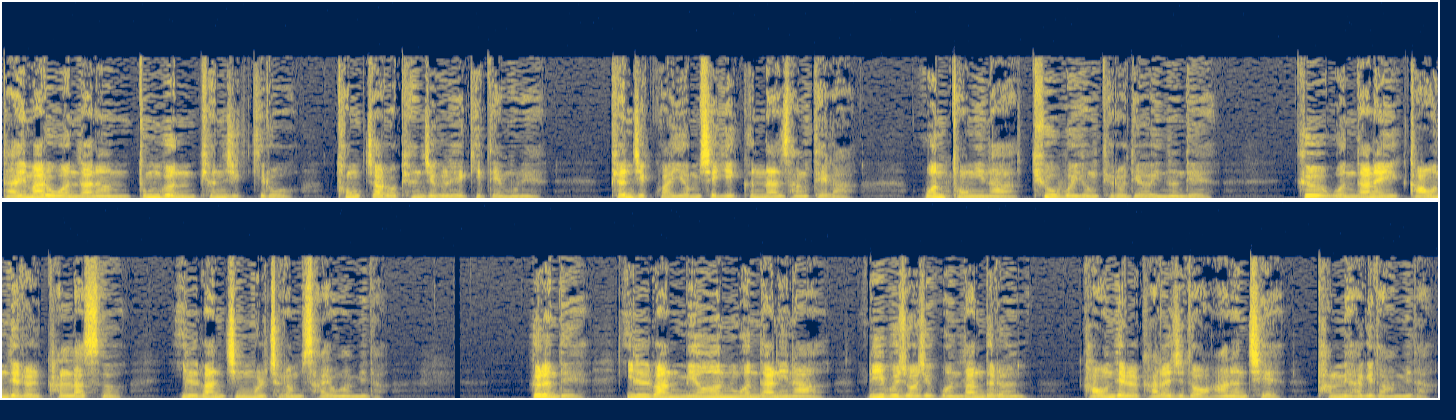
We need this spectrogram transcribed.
다이마루 원단은 둥근 편직기로 통짜로 편직을 했기 때문에 편직과 염색이 끝난 상태가 원통이나 튜브 형태로 되어 있는데 그 원단의 가운데를 갈라서 일반 직물처럼 사용합니다. 그런데 일반 면 원단이나 rib 조직 원단들은 가운데를 가르지도 않은 채 판매하기도 합니다.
